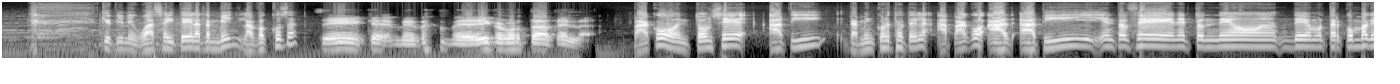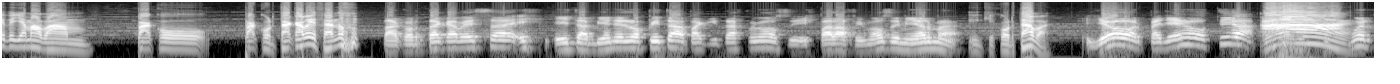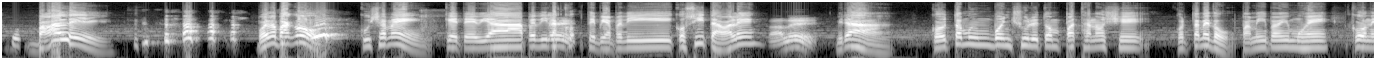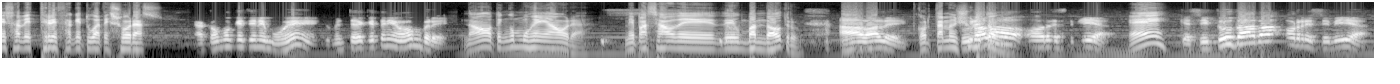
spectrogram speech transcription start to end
Que tiene guasa y tela también, las dos cosas. Sí, que me, me dedico a cortar tela. Paco, entonces a ti, también corta tela. A Paco, a, a ti, entonces en el torneo de Mortal Kombat que te llamaban Paco. para cortar cabeza, ¿no? Para cortar cabeza y, y también en el hospital para quitar fimosis. Para la fimosis, mi arma. Y que cortaba. Yo, el pellejo, hostia. ¡Ah! Muerto. ¡Vale! bueno, Paco, escúchame, que te voy a pedir las te voy a pedir cositas, ¿vale? Dale. Mira, córtame un buen chuletón para esta noche. Córtame dos, para mí y para mi mujer, con esa destreza que tú atesoras. ¿Cómo que tiene mujer? Yo me enteré que tenía hombre. No, tengo mujer ahora. Me he pasado de, de un bando a otro. Ah, vale. Córtame un ¿Tú chuletón. dabas o recibías? ¿Eh? Que si tú dabas o recibías.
